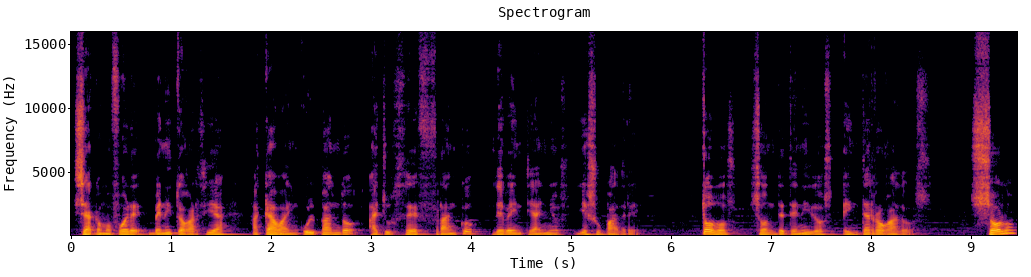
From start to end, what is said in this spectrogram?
Sea como fuere, Benito García acaba inculpando a Yusef Franco, de 20 años, y a su padre. Todos son detenidos e interrogados, solo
